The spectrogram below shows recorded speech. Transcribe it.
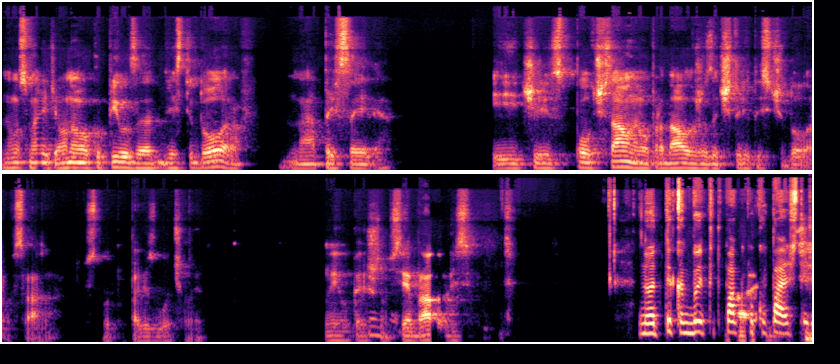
Ну, смотрите, он его купил за 200 долларов на пресейле и через полчаса он его продал уже за 4000 долларов сразу. То есть вот повезло человеку. Ну, его, конечно, все обрадовались. Но ты как бы этот пак покупаешь, ты,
